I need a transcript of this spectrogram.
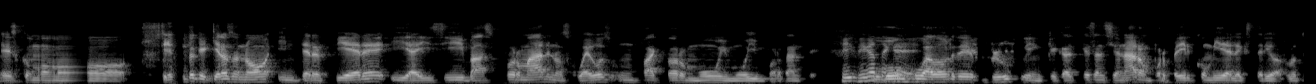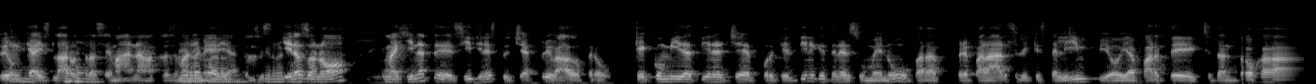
es como, siento que quieras o no, interfiere y ahí sí vas a formar en los juegos un factor muy, muy importante. Fíjate Hubo un jugador de Brooklyn que, que, sancionaron por pedir comida al exterior. Lo tuvieron que aislar otra semana, otra semana y media. Entonces, quieras o no, imagínate, sí, tienes tu chef privado, pero ¿qué comida tiene el chef? Porque él tiene que tener su menú para preparárselo y que esté limpio. Y aparte, se te antoja,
